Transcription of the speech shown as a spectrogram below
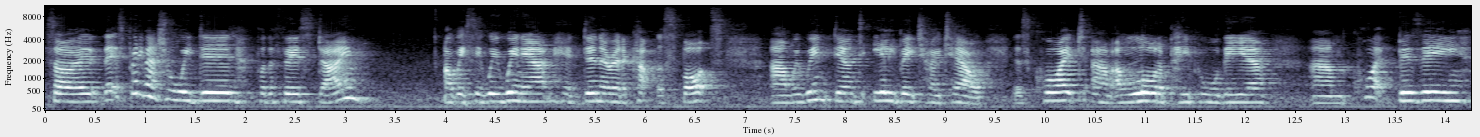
So that's pretty much all we did for the first day. Obviously we went out and had dinner at a couple of spots. Um, we went down to Airlie Beach Hotel. There's quite um, a lot of people there, um, quite busy.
